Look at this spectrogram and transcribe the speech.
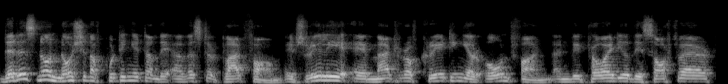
There is no notion of putting it on the investor platform. It's really a matter of creating your own fund, and we provide you the software,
